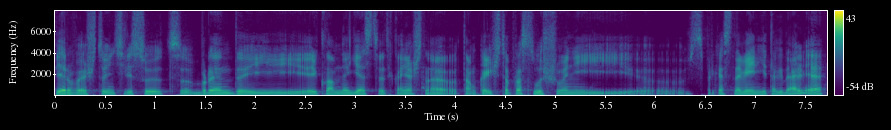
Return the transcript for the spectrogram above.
Первое, что интересует бренды и рекламные агентства, это, конечно, там количество прослушиваний, э, соприкосновений и так далее.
